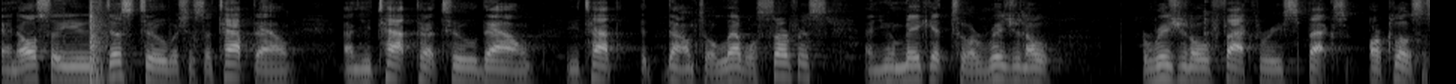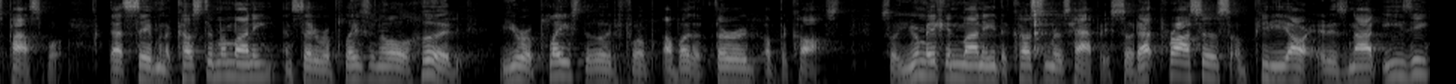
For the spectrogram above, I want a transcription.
and also use this tool, which is a tap down, and you tap that tool down, you tap it down to a level surface, and you make it to original original factory specs or close as possible. That's saving the customer money. Instead of replacing the whole hood, you replace the hood for about a third of the cost. So you're making money, the customer is happy. So that process of PDR, it is not easy.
